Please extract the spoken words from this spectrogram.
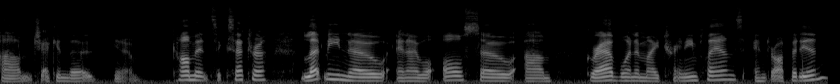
um, checking the you know comments, etc. Let me know, and I will also um, grab one of my training plans and drop it in,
